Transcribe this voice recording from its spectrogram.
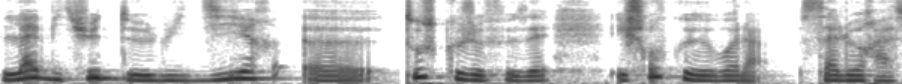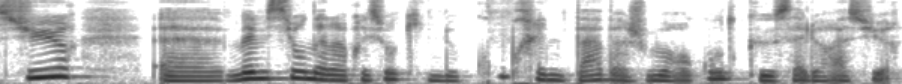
l'habitude de lui dire euh, tout ce que je faisais. Et je trouve que voilà, ça le rassure. Euh, même si on a l'impression qu'ils ne comprennent pas, ben, je me rends compte que ça le rassure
